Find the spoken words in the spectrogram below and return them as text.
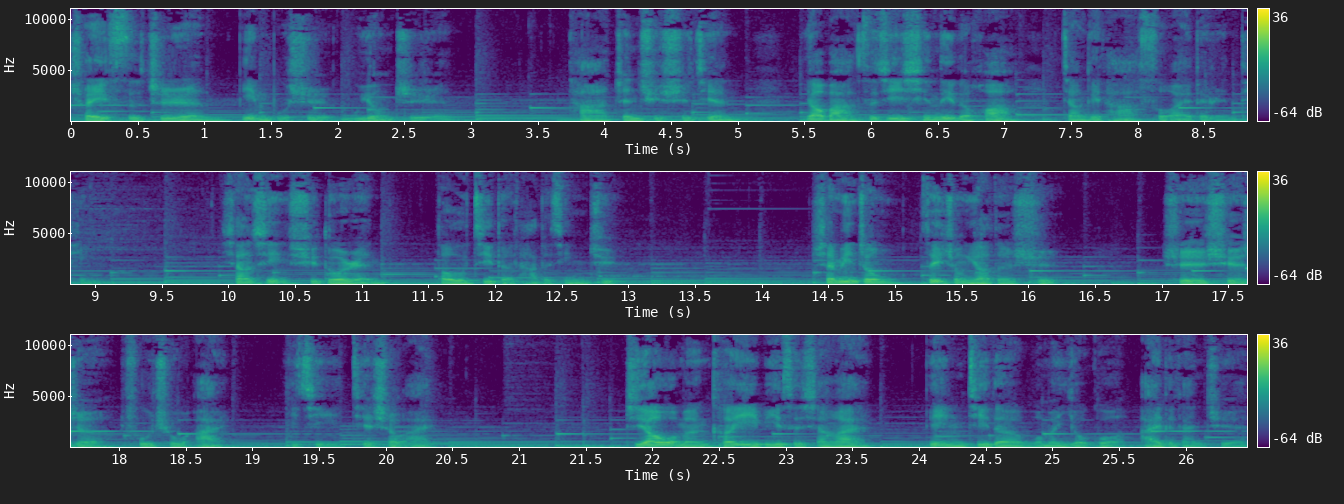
垂死之人并不是无用之人，他争取时间，要把自己心里的话讲给他所爱的人听。相信许多人都记得他的金句：生命中最重要的事，是学着付出爱以及接受爱。只要我们可以彼此相爱，并记得我们有过爱的感觉，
